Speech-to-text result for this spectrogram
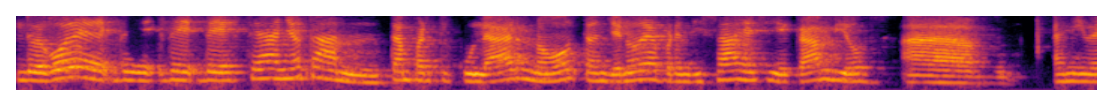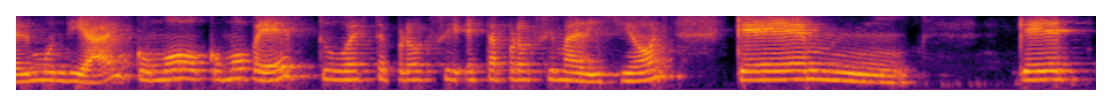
Luego de, este año tan, tan particular, ¿no? Tan lleno de aprendizajes y de cambios a, nivel mundial, ¿cómo, ¿cómo, ves tú este esta próxima edición? ¿Qué, mm, ¿Qué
